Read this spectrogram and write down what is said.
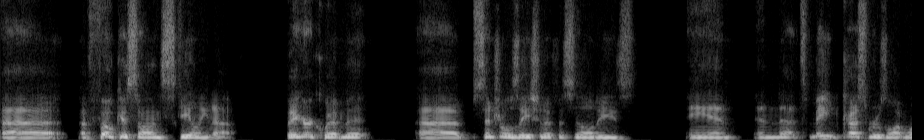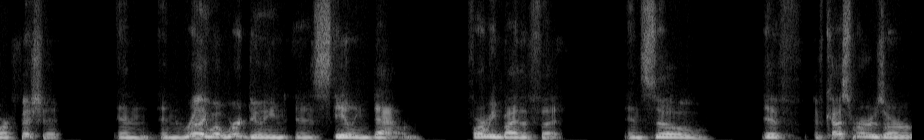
a, a focus on scaling up, bigger equipment, uh, centralization of facilities, and and that's made customers a lot more efficient. And and really, what we're doing is scaling down, farming by the foot. And so, if if customers are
